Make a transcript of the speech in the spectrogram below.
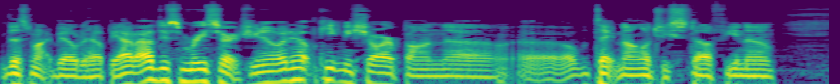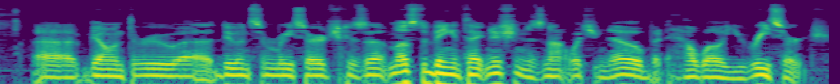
this might be able to help you out. I'll do some research. You know, it'll help keep me sharp on uh, uh, all the technology stuff. You know uh, going through uh, doing some research because uh, most of being a technician is not what you know, but how well you research.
